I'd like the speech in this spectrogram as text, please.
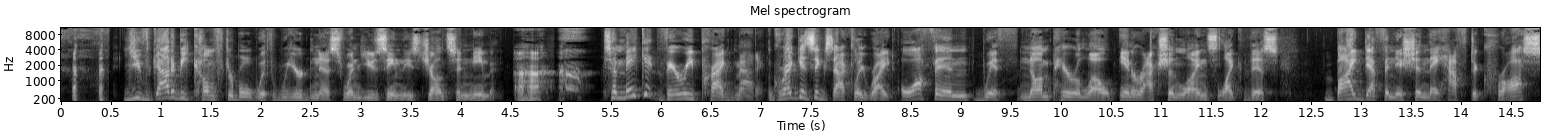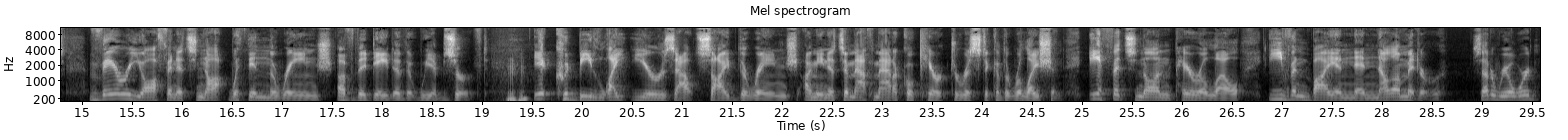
You've got to be comfortable with weirdness when using these Johnson Neyman. Uh-huh. To make it very pragmatic, Greg is exactly right. Often with non parallel interaction lines like this, by definition, they have to cross. Very often, it's not within the range of the data that we observed. It could be light years outside the range. I mean, it's a mathematical characteristic of the relation. If it's non parallel, even by a nanometer, is that a real word?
